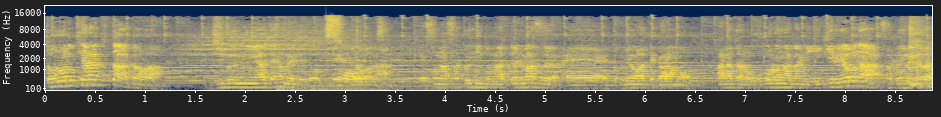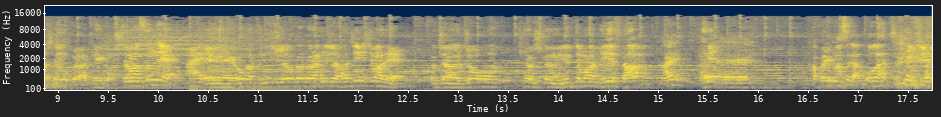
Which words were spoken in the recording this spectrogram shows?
どのキャラクターかは自分に当てはめてこう見れるようなえーそんな作品となっております。えーと見終わってからもあなたの心の中に生きるような作品を目指して僕ら稽古してますんで、はい。えー5月24日から28日までこちら情報ひろし君言ってもらっていいですか？はい、えーかぶりますが5月24日か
